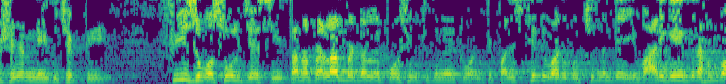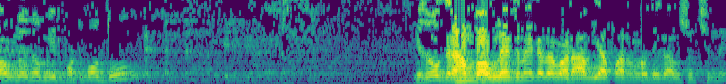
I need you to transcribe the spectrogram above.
విషయం నీకు చెప్పి ఫీజు వసూలు చేసి తన పెళ్ళాం బిడ్డల్ని పోషించుకునేటువంటి పరిస్థితి వాడికి వచ్చిందంటే వాడికి ఏ గ్రహం బాగులేదో మీరు పట్టుకోవద్దు. ఏదో గ్రహం బాగులేకనే కదా వాడు ఆ వ్యాపారంలో దిగాల్సి వచ్చింది.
